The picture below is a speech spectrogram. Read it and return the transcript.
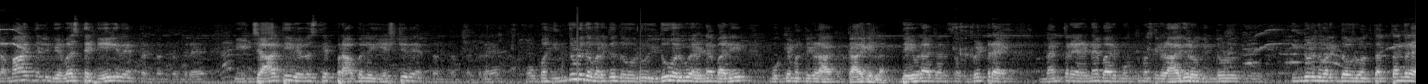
ಸಮಾಜದಲ್ಲಿ ವ್ಯವಸ್ಥೆ ಹೇಗಿದೆ ಅಂತಂತಂದ್ರೆ ಈ ಜಾತಿ ವ್ಯವಸ್ಥೆ ಪ್ರಾಬಲ್ಯ ಎಷ್ಟಿದೆ ಅಂತಂತಂದ್ರೆ ಒಬ್ಬ ಹಿಂದುಳಿದ ವರ್ಗದವರು ಇದುವರೆಗೂ ಎರಡನೇ ಬಾರಿ ಮುಖ್ಯಮಂತ್ರಿಗಳಾಗಕ್ಕಾಗಿಲ್ಲ. ದೇವರಾಜ ಅರಸ್ ಅವ್ರು ಬಿಟ್ರೆ ನಂತರ ಎರಡನೇ ಬಾರಿ ಮುಖ್ಯಮಂತ್ರಿಗಳಾಗಿರೋ ಹಿಂದುಳಿದ ಹಿಂದುಳಿದ ವರ್ಗದವರು ಅಂತಂತಂದ್ರೆ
